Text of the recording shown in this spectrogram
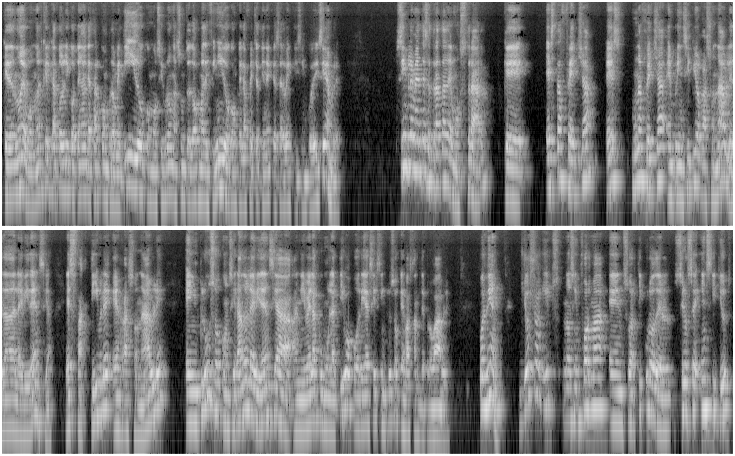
que de nuevo, no es que el católico tenga que estar comprometido como si fuera un asunto de dogma definido con que la fecha tiene que ser 25 de diciembre. Simplemente se trata de mostrar que esta fecha es una fecha en principio razonable dada la evidencia. Es factible, es razonable e incluso considerando la evidencia a nivel acumulativo podría decirse incluso que es bastante probable. Pues bien, Joshua Gibbs nos informa en su artículo del Circe Institute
